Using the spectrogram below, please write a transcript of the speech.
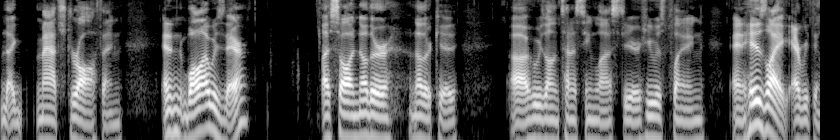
like match draw thing and while I was there, I saw another another kid uh, who was on the tennis team last year. He was playing, and his like everything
